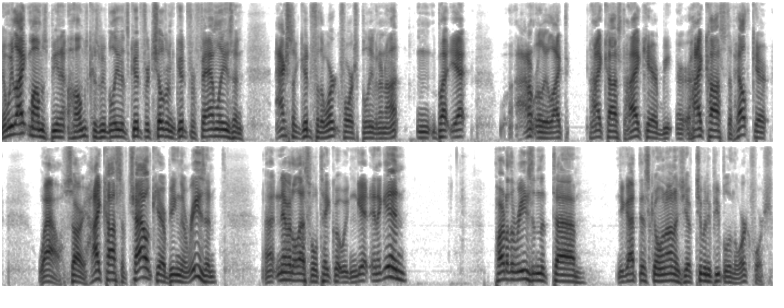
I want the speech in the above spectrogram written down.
Now, we like moms being at homes because we believe it's good for children, good for families, and actually good for the workforce, believe it or not. Mm, but yet, I don't really like the high cost of high care or high cost of health care. Wow, sorry, high cost of child care being the reason. Uh, nevertheless, we'll take what we can get. And again, part of the reason that uh, you got this going on is you have too many people in the workforce,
